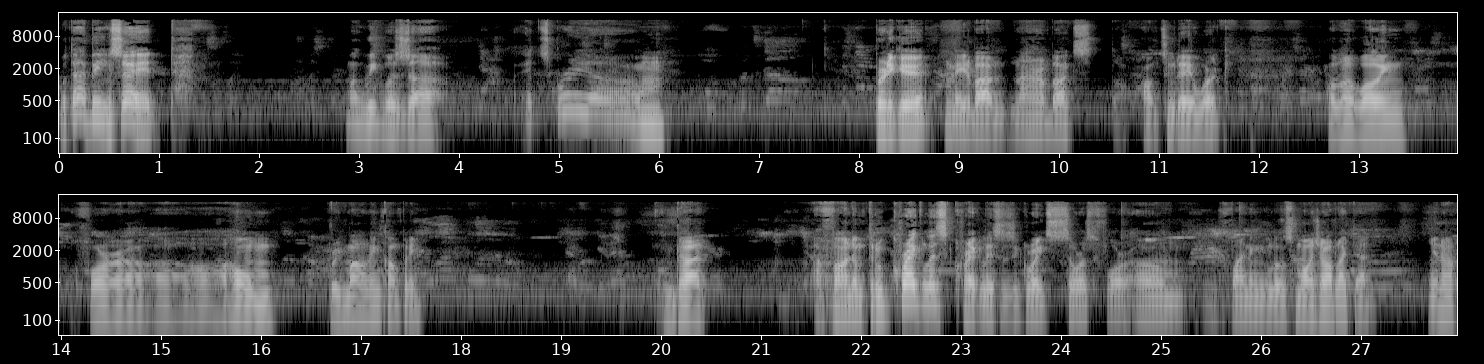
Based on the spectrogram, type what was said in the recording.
with that being said, my week was uh, it's pretty um pretty good. Made about 900 bucks on two day work. A little welding for a, a, a home remodeling company. Got I found them through Craigslist. Craigslist is a great source for um, finding a little small job like that. You know.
